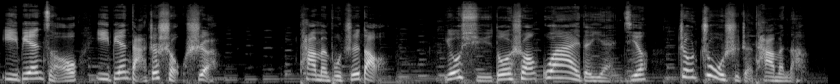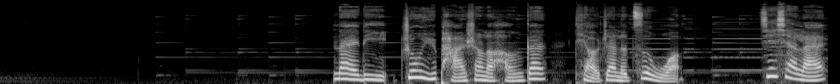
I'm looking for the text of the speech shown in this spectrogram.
一边走一边打着手势，他们不知道，有许多双关爱的眼睛正注视着他们呢。奈丽终于爬上了横杆，挑战了自我。接下来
